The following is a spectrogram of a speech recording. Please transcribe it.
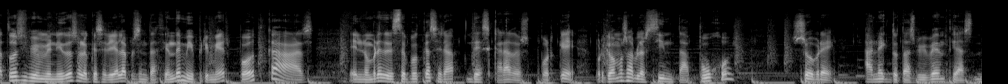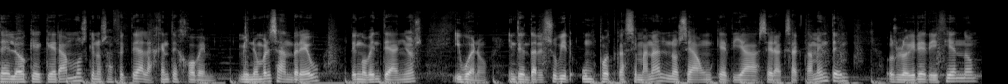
a todos y bienvenidos a lo que sería la presentación de mi primer podcast. El nombre de este podcast será Descarados. ¿Por qué? Porque vamos a hablar sin tapujos sobre anécdotas, vivencias, de lo que queramos que nos afecte a la gente joven. Mi nombre es Andreu, tengo 20 años y bueno, intentaré subir un podcast semanal, no sé aún qué día será exactamente, os lo iré diciendo.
